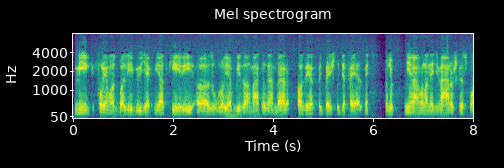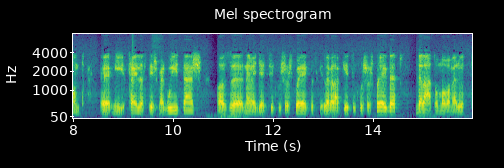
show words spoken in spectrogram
még folyamatban lévő ügyek miatt kéri az uglójabb bizalmát az ember azért, hogy be is tudja fejezni. Mondjuk nyilvánvalóan egy városközpont fejlesztés, megújítás, az nem egy egyciklusos projekt, ez legalább két ciklusos projekt, de, de látom magam előtt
